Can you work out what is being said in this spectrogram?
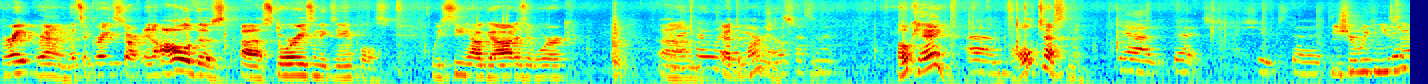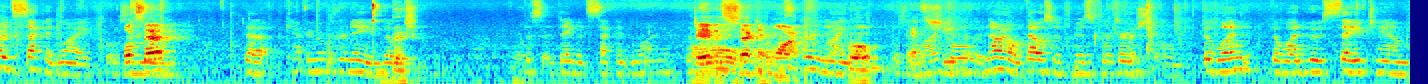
great grounding. That's a great start. In all of those uh, stories and examples, we see how God is at work Can I um, throw at the in the Old margins. Testament? Okay, Um, Old Testament. yeah, that, shoot, the You sure we can use that? David's second wife. was What's that? name? The, can't remember her name. The, Bishop. the David's second wife. The- David's Oh. second wife. her name? Oh. Was it Michal? No, no, that was his, his first wife. The one, the one who saved him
